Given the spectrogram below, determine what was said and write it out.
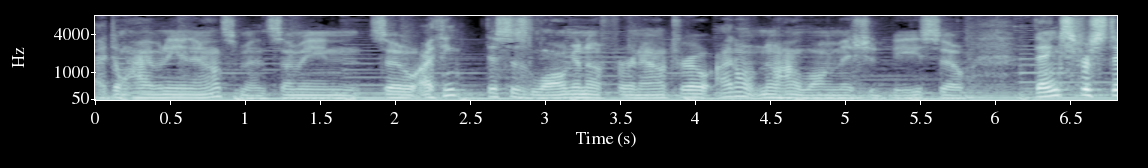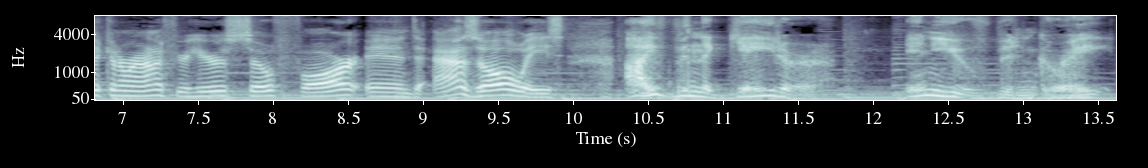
i don't have any announcements. I mean so i think this is long enough for an outro. I don't know how long they should be. So thanks for sticking around if you're here so far. And as always i've been the gator and you've been great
